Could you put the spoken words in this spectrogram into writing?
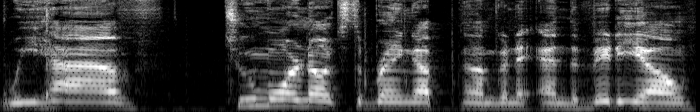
we have two more notes to bring up, and I'm going to end the video.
